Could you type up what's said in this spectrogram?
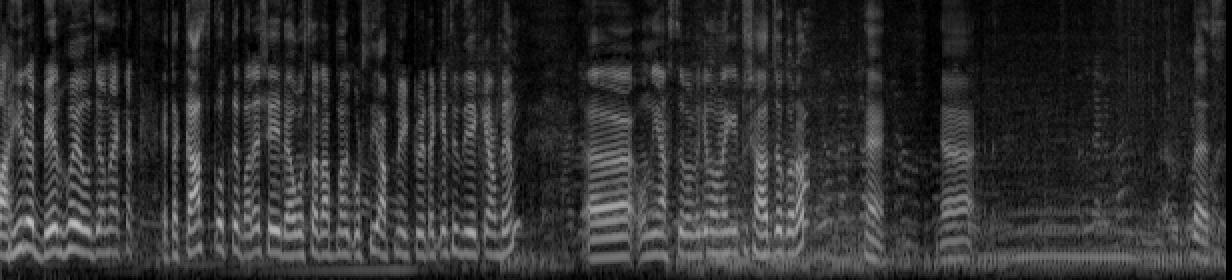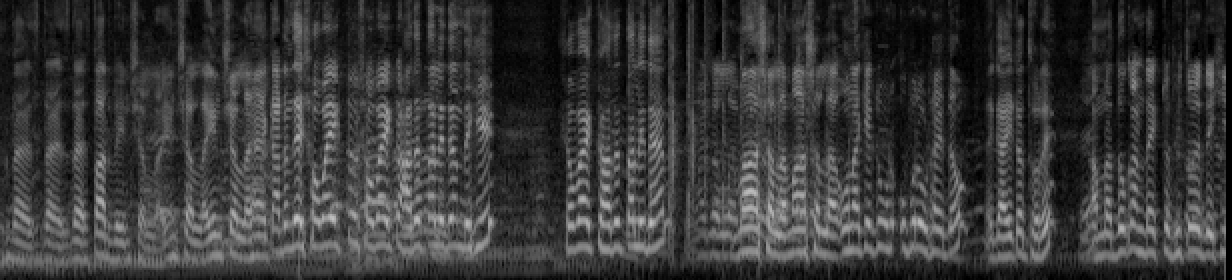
বাহিরে বের হয়েও যেন একটা একটা কাজ করতে পারে সেই ব্যবস্থাটা আপনার করছি। আপনি একটু এটা কেচে দিয়ে আহ, উনি আসতে পারবে কিনা ওনাকে একটু সাহায্য করো। হ্যাঁ। ব্যাস ব্যাস ব্যাস ব্যাস পারবে ইনশাল্লাহ ইনশাল্লাহ ইনশাল্লাহ। হ্যাঁ কাটেন। দেয় সবাই একটু সবাই একটু হাতের তালি দেন দেখি। সবাই একটু হাতের তালি দেন। মাশাল্লাহ মাশাল্লাহ ওনাকে একটু উপরে উঠাই দাও গাড়িটা ধরে। আমরা দোকানটা একটু ভিতরে দেখি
